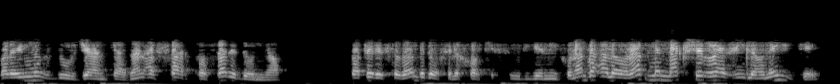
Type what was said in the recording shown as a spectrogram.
برای مزدور جمع کردن از سر تا سر دنیا و فرستادن به داخل خاک سوریه می‌کنن و علا رقم نقش رزیلانه ای که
